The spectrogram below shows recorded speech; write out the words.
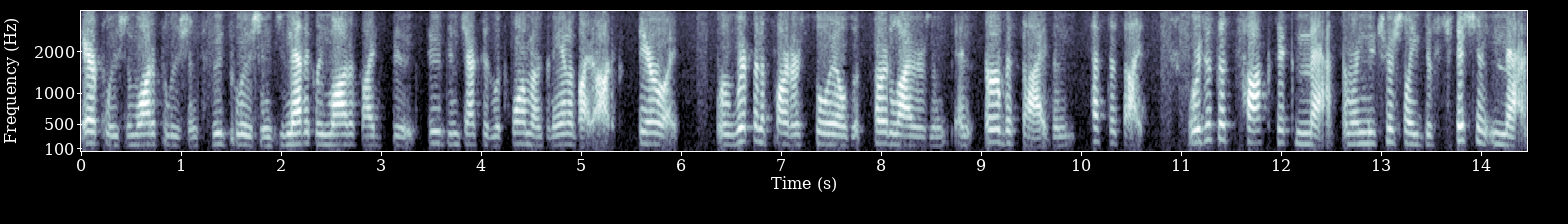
Air pollution, water pollution, food pollution, genetically modified foods, foods injected with hormones and antibiotics, steroids. We're ripping apart our soils with fertilizers and, and herbicides and pesticides. We're just a toxic mess, and we're a nutritionally deficient mess.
